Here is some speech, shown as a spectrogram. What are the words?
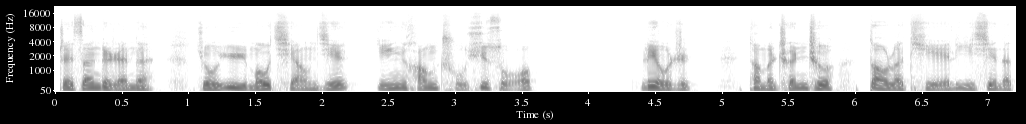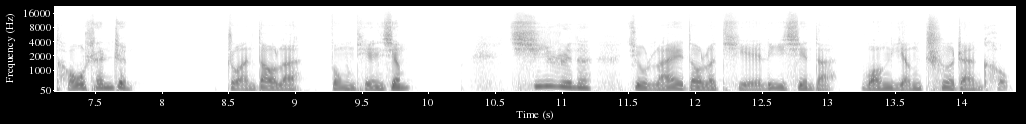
这三个人呢就预谋抢劫银行储蓄所。六日，他们乘车到了铁力县的桃山镇，转到了丰田乡。七日呢，就来到了铁力县的王阳车站口。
